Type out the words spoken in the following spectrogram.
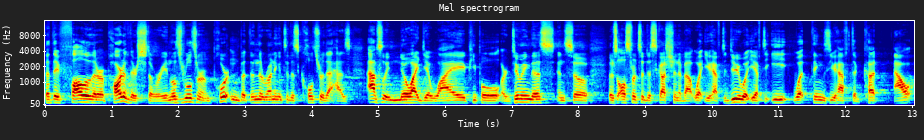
that they follow that are a part of their story. And those rules are important, but then they're running into this culture that has absolutely no idea why people are doing this. And so there's all sorts of discussion about what you have to do, what you have to eat, what things you have to cut out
